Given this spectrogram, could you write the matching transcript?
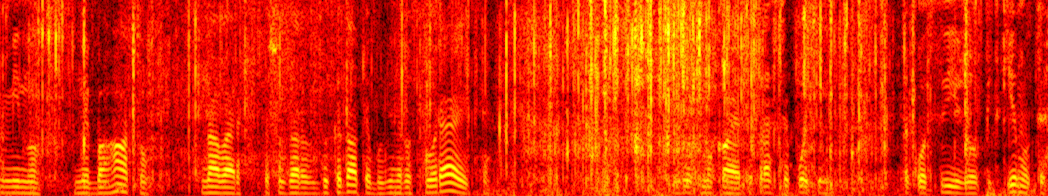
Заміну небагато наверх, те, що зараз викидати, бо він розтворяється. І розмокає, то краще потім такого свіжого підкинути.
